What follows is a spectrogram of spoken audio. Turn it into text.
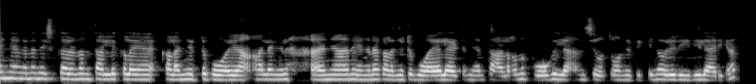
എന്നെ അങ്ങനെ നിഷ്കരണം തള്ളിക്കളയാ കളഞ്ഞിട്ട് പോയ അല്ലെങ്കിൽ ഞാൻ എങ്ങനെ കളഞ്ഞിട്ട് പോയാലായിട്ട് ഞാൻ തളർന്നു പോകില്ല എന്ന് തോന്നിപ്പിക്കുന്ന ഒരു രീതിയിലായിരിക്കണം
